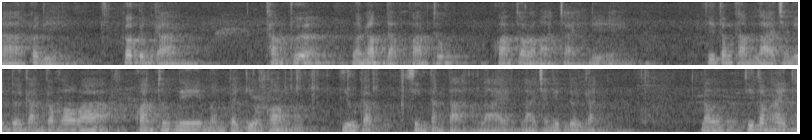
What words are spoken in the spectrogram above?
นาก็ดี ก็เป็นการทำเพื่อระงับดับความทุกข์ความทรมานใจนี่เอง ที่ต้องทำหลายชนิดด้วยกัน ก็เพราะว่าความทุกข์นี้มันไปเกี่ยวข้องอยู่กับสิ่งต่างๆ หลายหลายชนิดด้วยกัน เราที่ต้องให้ท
